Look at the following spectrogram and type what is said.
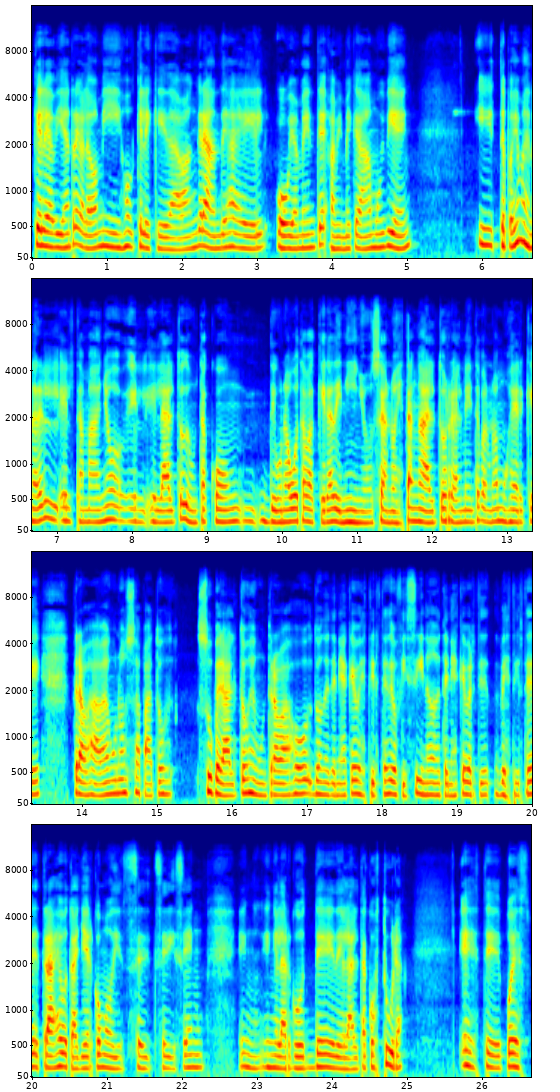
que le habían regalado a mi hijo, que le quedaban grandes a él, obviamente a mí me quedaban muy bien. Y te puedes imaginar el, tamaño, el, el, alto de un tacón de una bota vaquera de niño. O sea, no es tan alto realmente para una mujer que trabajaba en unos zapatos súper altos en un trabajo donde tenía que vestirte de oficina, donde tenías que vestirte de traje o taller, como se, dice en, en, el argot de, de, la alta costura. Este, pues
